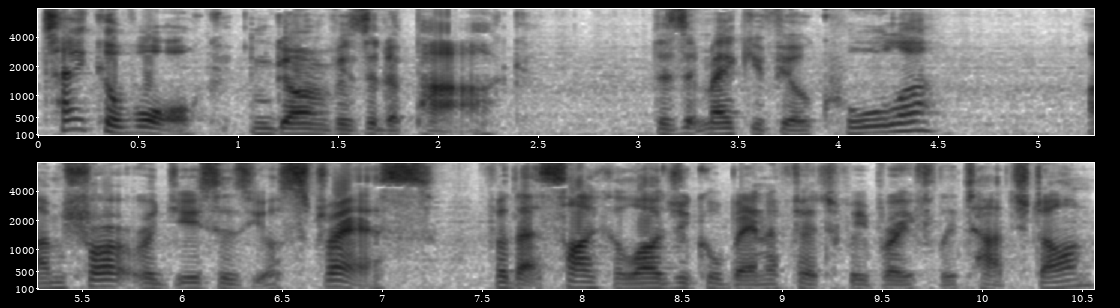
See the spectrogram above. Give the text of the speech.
take a walk and go and visit a park. Does it make you feel cooler? I'm sure it reduces your stress for that psychological benefit we briefly touched on.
